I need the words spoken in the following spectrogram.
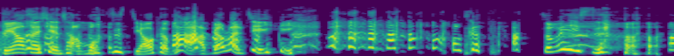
不要在现场摸自己，好可怕啊！不要乱建议，好可怕，什么意思啊？哎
